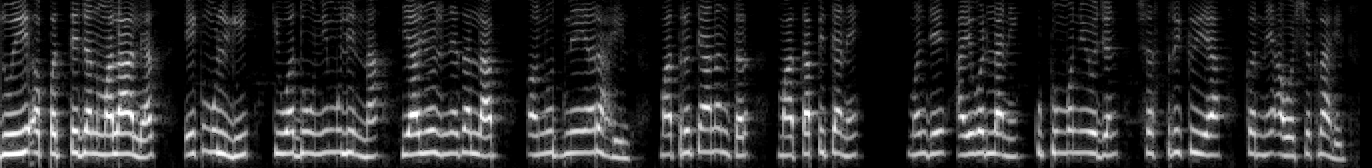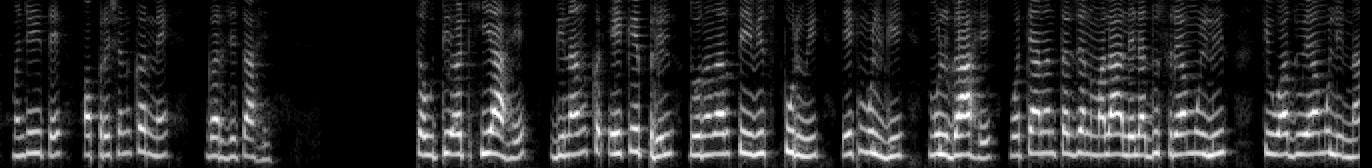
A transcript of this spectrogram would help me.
जुळी अपत्य जन्माला आल्यास एक मुलगी किंवा दोन्ही मुलींना या योजनेचा लाभ अनुज्ञेय राहील. मात्र त्यानंतर मातापित्याने म्हणजे आईवडिलांनी कुटुंब नियोजन शस्त्रक्रिया करणे आवश्यक राहील. म्हणजे इथे ऑपरेशन करणे गरजेचं आहे. चौथी अट ही आहे. दिनांक एक एप्रिल दोन हजार तेवीस पूर्वी एक मुलगी मुलगा आहे व त्यानंतर जन्माला आलेल्या दुसऱ्या मुलीस किंवा जुळ्या मुलींना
